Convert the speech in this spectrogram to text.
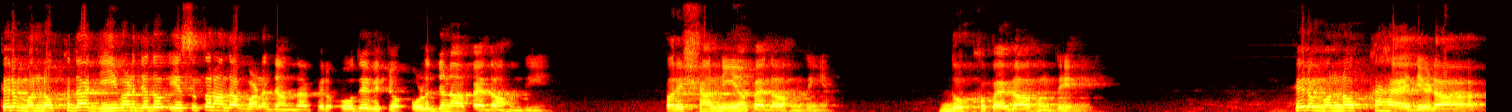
ਫਿਰ ਮਨੁੱਖ ਦਾ ਜੀਵਨ ਜਦੋਂ ਇਸ ਤਰ੍ਹਾਂ ਦਾ ਬਣ ਜਾਂਦਾ, ਫਿਰ ਉਹਦੇ ਵਿੱਚੋਂ ਉਲਝਣਾ ਪੈਦਾ ਹੁੰਦੀਆਂ, ਪਰੇਸ਼ਾਨੀਆਂ ਪੈਦਾ ਹੁੰਦੀਆਂ, ਦੁੱਖ ਪੈਦਾ ਹੁੰਦੇ ਨੇ। ਫਿਰ ਮਨੁੱਖ ਹੈ ਜਿਹੜਾ,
